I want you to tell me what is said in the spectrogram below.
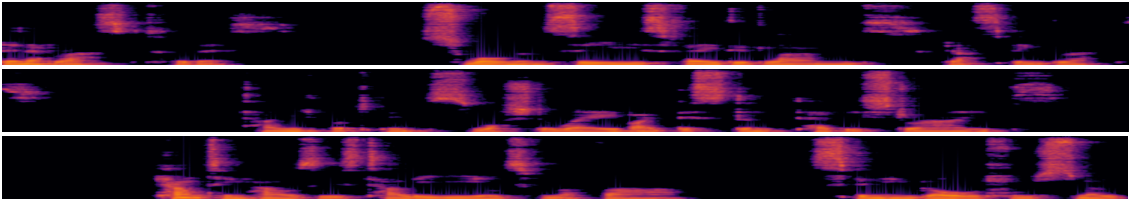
They never asked for this. Swollen seas, faded lands, gasping breaths tiny footprints washed away by distant heavy strides. Counting houses tally yields from afar, spinning gold from smoke,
